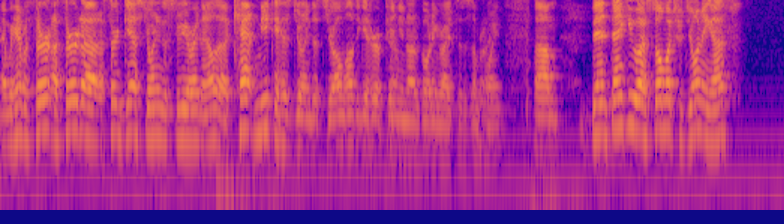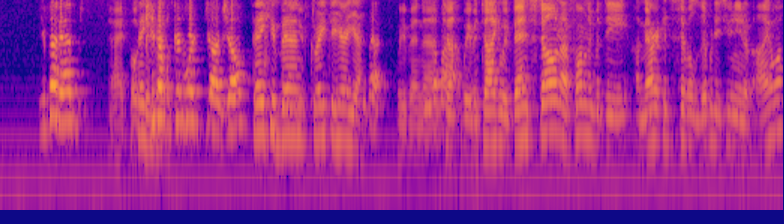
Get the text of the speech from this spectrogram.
And we have a third a third uh, a third guest joining the studio right now. Uh, Kat Mika has joined us, Joe. We'll have to get her opinion on voting rights at some point. Um, ben, thank you uh, so much for joining us. You bet, Ed. All right, folks. Thank we've Keep been- up the good work, uh, Joe. Thank you, Ben. Great to hear you. You bet. We've been uh, ta- we've been talking with Ben Stone, uh, formerly with the American Civil Liberties Union of Iowa.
